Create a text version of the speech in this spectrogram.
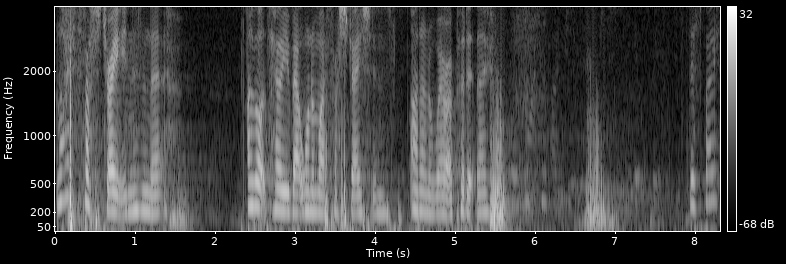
life's frustrating, isn't it? I've got to tell you about one of my frustrations. I don't know where I put it though. This way?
